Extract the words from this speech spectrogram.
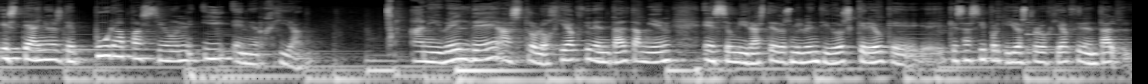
este año es de pura pasión y energía a nivel de astrología occidental también eh, se unirá este 2022. Creo que, es así porque yo astrología occidental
